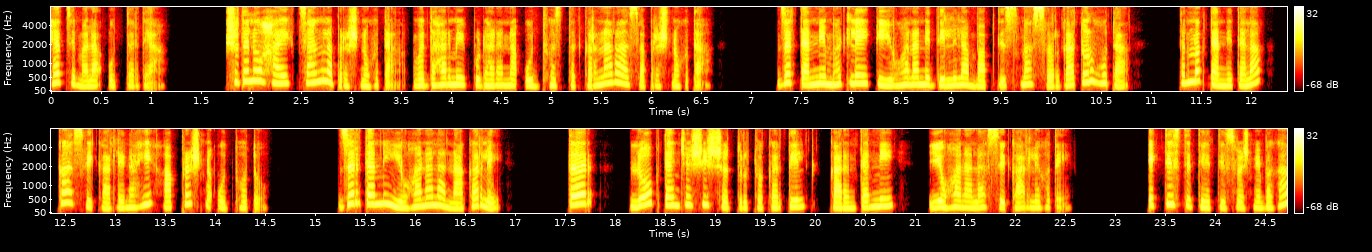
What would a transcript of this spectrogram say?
ह्याचे मला उत्तर द्या. श्रोतनो हा एक चांगला प्रश्न होता व धार्मिक पुढाऱ्यांना उद्ध्वस्त करणारा असा प्रश्न होता. जर त्यांनी म्हटले की युहानाने दिलेला बाप्तिस्मा स्वर्गातून होता तर मग त्यांनी त्याला का स्वीकारले नाही हा प्रश्न उद्भवतो? जर त्यांनी योहानाला नाकारले तर लोक त्यांच्याशी शत्रुत्व करतील कारण त्यांनी योहानाला स्वीकारले होते. एकतीस ते तेहतीस वर्षने बघा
